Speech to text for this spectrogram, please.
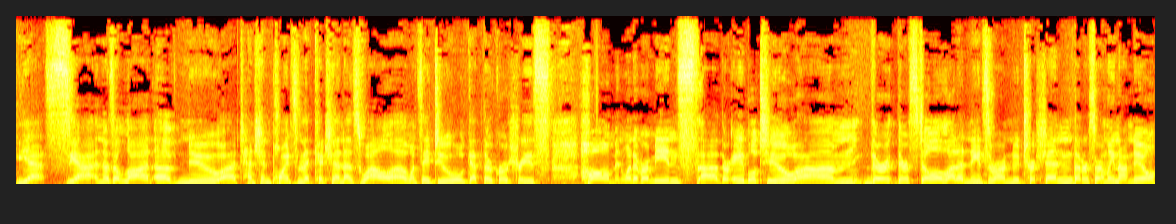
Yes, yeah, and there's a lot of new uh, tension points in the kitchen as well. Uh, once they do get their groceries home in whatever means uh, they're able to, um, there there's still a lot of needs around nutrition that are certainly not new,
